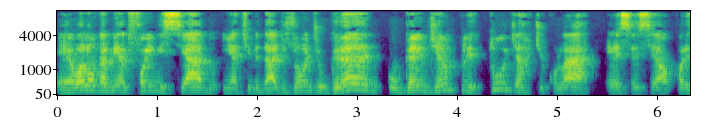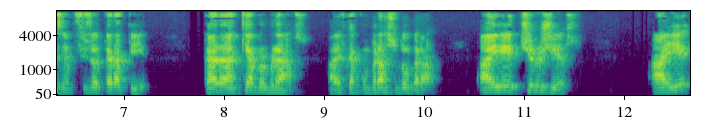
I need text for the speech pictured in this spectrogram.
É, o alongamento foi iniciado em atividades onde o, gran, o ganho de amplitude articular é essencial. Por exemplo, fisioterapia. O cara quebra o braço, aí fica com o braço dobrado. Aí tira o gesso. Aí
